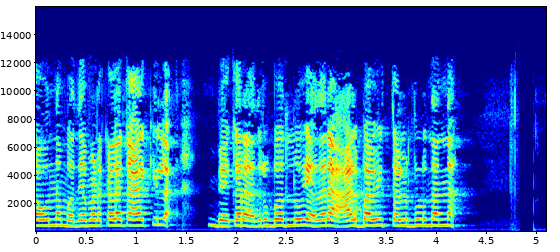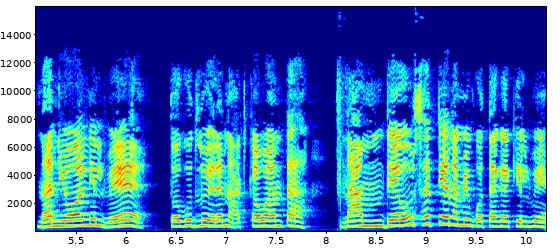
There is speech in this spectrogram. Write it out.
ಅವನ್ನ ಮದುವೆ ಮಾಡ್ಕೊಳಕ್ ಹಾಕಿಲ್ಲ. ಬೇಕಾದ್ರೆ ಅದ್ರ ಬದಲು ಯಾವ್ದಾರ ಆಳ್ ಬಾವಿಗೆ ತಳ್ಬಿಡು ನನ್ನ. ನಾನು ಹೇಳ್ನಿಲ್ವೇ ತಗದ್ಲು ಎಲ್ಲ ನಾಟ್ಕವ ಅಂತ. ನಮ್ಮ ದೇವ್ರ ಸತ್ಯ ನಮಗೆ ಗೊತ್ತಾಗಕ್ಕಿಲ್ವೇ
